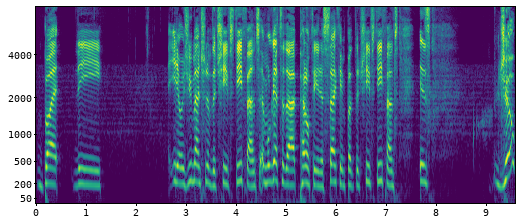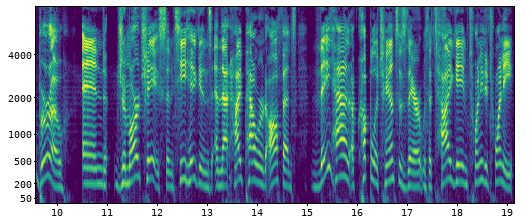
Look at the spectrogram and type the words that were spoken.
but the you know, as you mentioned of the Chiefs defense, and we'll get to that penalty in a second, but the Chiefs defense is Joe Burrow and Ja'Marr Chase and Tee Higgins and that high powered offense, they had a couple of chances there with a tie game 20 to 20.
